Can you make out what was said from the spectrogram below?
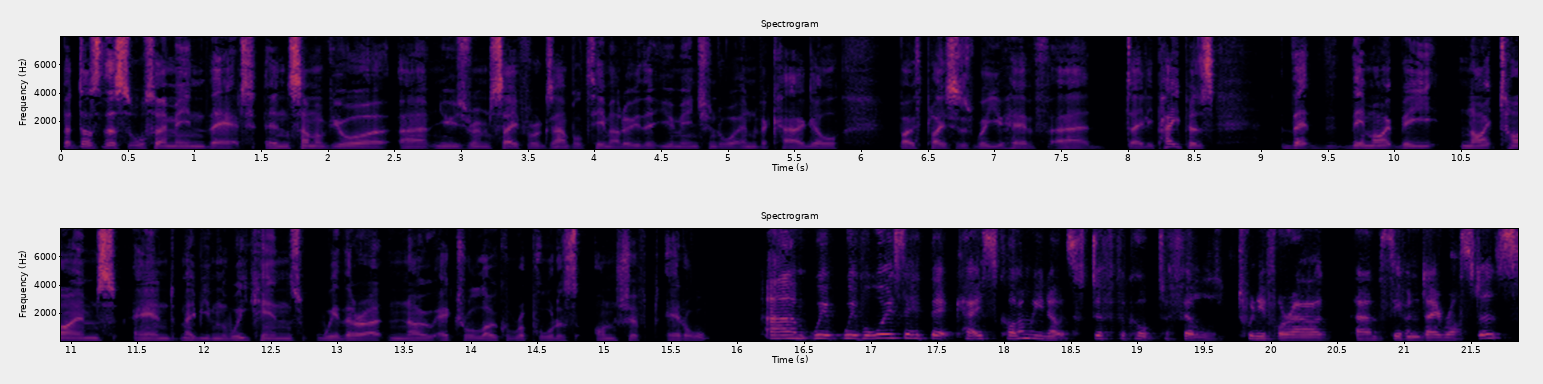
But does this also mean that in some of your uh, newsrooms, say for example Timaru that you mentioned, or Invercargill, both places where you have uh, daily papers, that there might be night times and maybe even the weekends where there are no actual local reporters on shift at all? Um, we've, we've always had that case, Colin. We know it's difficult to fill 24 hour, um, seven day rosters.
